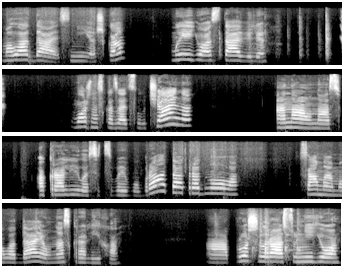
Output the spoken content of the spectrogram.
молодая Снежка. Мы ее оставили, можно сказать, случайно. Она у нас окролилась от своего брата, от родного. Самая молодая у нас кролиха. А, прошлый раз у нее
